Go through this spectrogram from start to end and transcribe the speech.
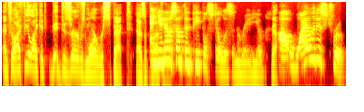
And so I feel like it, it deserves more respect as a platform. And you know something? People still listen to radio. Yeah. Uh, while it is true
